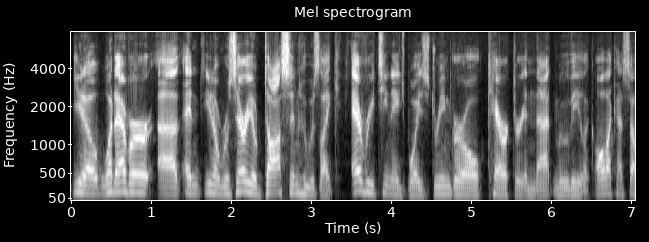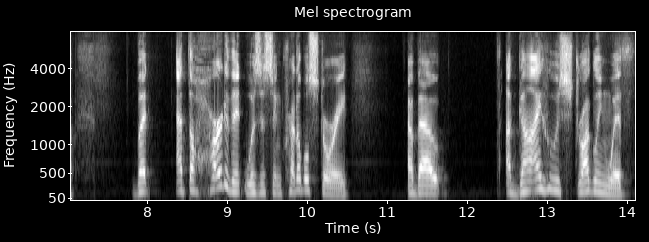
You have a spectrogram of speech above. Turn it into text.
you know, whatever. Uh, and, you know, Rosario Dawson, who was like every teenage boy's dream girl character in that movie, like all that kind of stuff. But at the heart of it was this incredible story about a guy who is struggling with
